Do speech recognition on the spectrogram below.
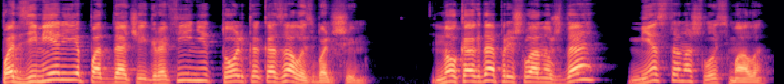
Подземелье под дачей графини только казалось большим, но когда пришла нужда, места нашлось мало.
